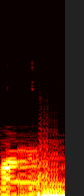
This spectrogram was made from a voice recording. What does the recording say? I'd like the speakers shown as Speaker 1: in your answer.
Speaker 1: Wow.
